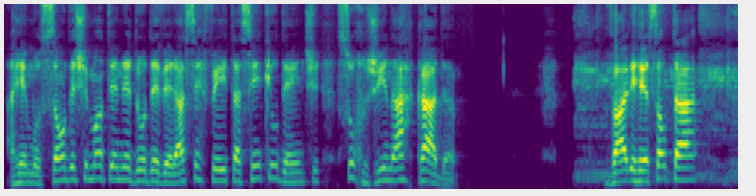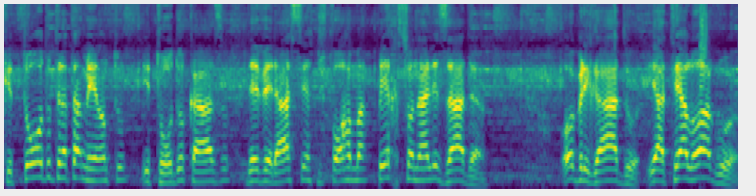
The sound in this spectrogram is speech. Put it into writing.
A remoção deste mantenedor deverá ser feita assim que o dente surgir na arcada. Vale ressaltar que todo tratamento e todo caso deverá ser de forma personalizada. Obrigado e até logo!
